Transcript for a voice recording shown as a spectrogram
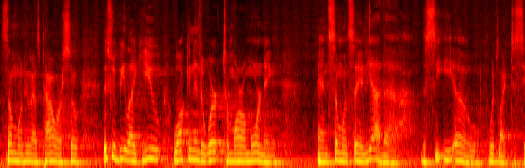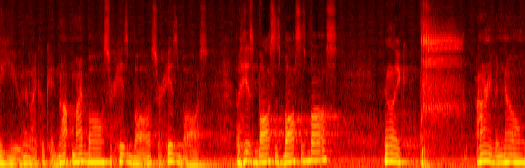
someone who has power. So this would be like you walking into work tomorrow morning and someone saying, Yeah, the, the CEO would like to see you. And you're like, Okay, not my boss or his boss or his boss, but his boss's boss's boss. And like, I don't even know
